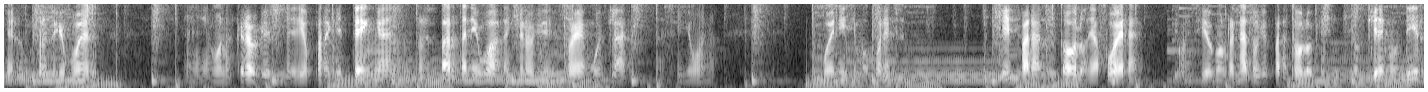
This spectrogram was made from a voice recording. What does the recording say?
pero me parece que fue él. Eh, bueno, creo que le dio para que tengan, repartan y guarden, creo que fue muy claro. Así que bueno, buenísimo por eso. Que es para todos los de afuera, coincido con Renato que es para todos los que nos quieren hundir,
